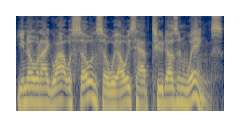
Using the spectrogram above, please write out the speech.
you know, when I go out with so and so, we always have two dozen wings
